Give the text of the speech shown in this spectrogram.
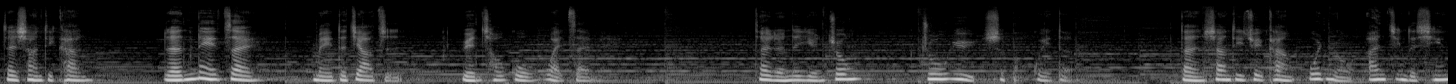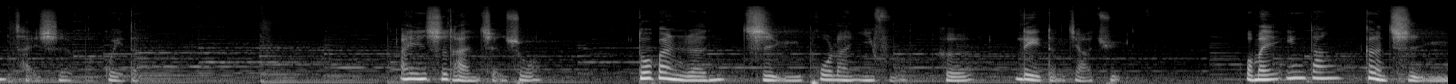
在上帝看，人内在美的价值远超过外在美。在人的眼中，珠玉是宝贵的，但上帝却看温柔安静的心才是宝贵的。爱因斯坦曾说。多半人耻于破烂衣服和劣等家具，我们应当更耻于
